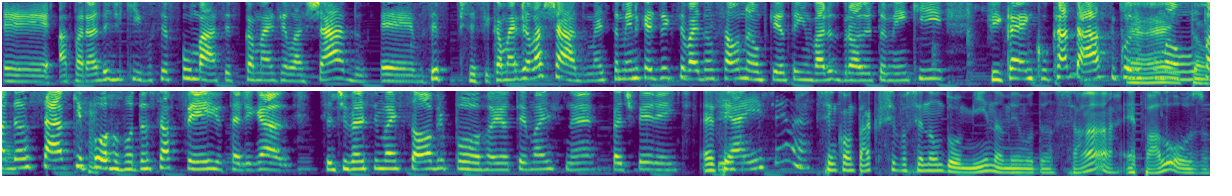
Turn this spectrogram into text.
é, a parada de que você fumar, você fica mais relaxado, é, você, você fica mais relaxado, mas também não quer dizer que você vai dançar ou não, porque eu tenho vários brothers também que fica encucadaço quando É, fuma um então. pra dançar, porque, porra, eu vou dançar feio, tá ligado? Se eu tivesse mais sóbrio, porra, eu ia ter mais, né? Ficar diferente. É, E sem, aí, sei lá. sem contar que se você não domina mesmo dançar, é paloso.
